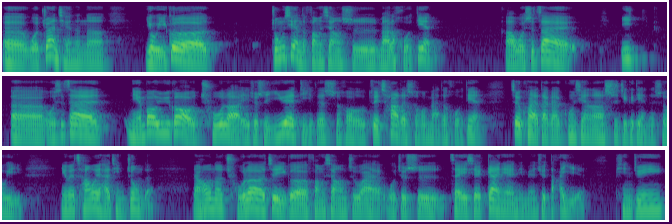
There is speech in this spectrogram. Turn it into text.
呃，我赚钱的呢，有一个中线的方向是买了火电，啊，我是在一呃，我是在年报预告出了，也就是一月底的时候最差的时候买的火电，这块大概贡献了十几个点的收益，因为仓位还挺重的。然后呢，除了这一个方向之外，我就是在一些概念里面去打野，平均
